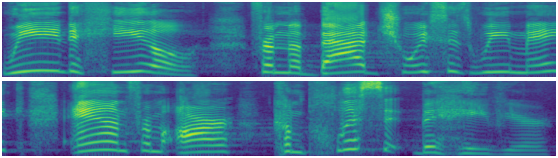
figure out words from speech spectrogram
We need to heal from the bad choices we make and from our complicit behavior,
